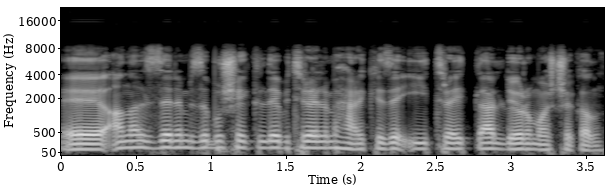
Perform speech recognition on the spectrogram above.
E, analizlerimizi bu şekilde bitirelim. Herkese iyi trade'ler diyorum. Hoşçakalın.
